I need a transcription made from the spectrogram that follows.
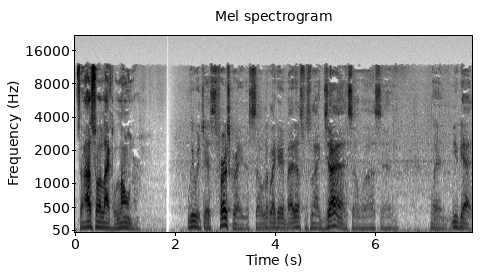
So I was sort of like a loner. We were just first graders, so it looked like everybody else was like giants over us. And when you got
